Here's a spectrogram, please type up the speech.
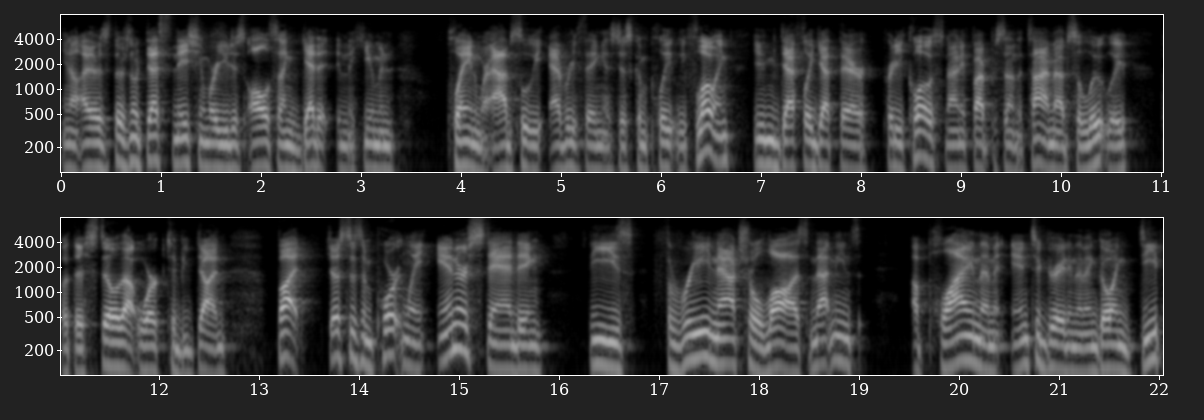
you know, there's there's no destination where you just all of a sudden get it in the human plane where absolutely everything is just completely flowing. You can definitely get there pretty close, 95% of the time, absolutely. But there's still that work to be done. But just as importantly, understanding these three natural laws, and that means applying them and integrating them and going deep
